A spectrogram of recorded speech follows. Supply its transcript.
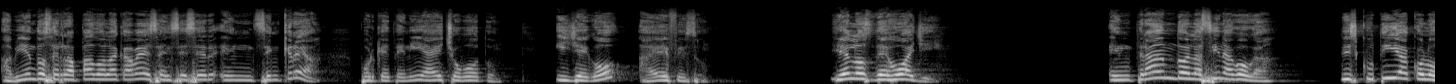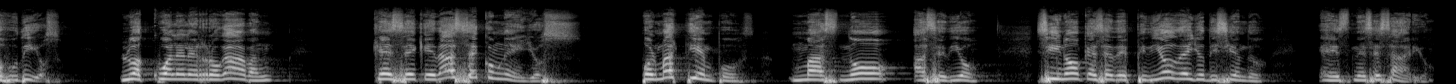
habiéndose rapado la cabeza en Sencrea, porque tenía hecho voto, y llegó a Éfeso. Y él los dejó allí. Entrando en la sinagoga, discutía con los judíos, los cuales le rogaban que se quedase con ellos por más tiempo, mas no accedió, sino que se despidió de ellos diciendo, es necesario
